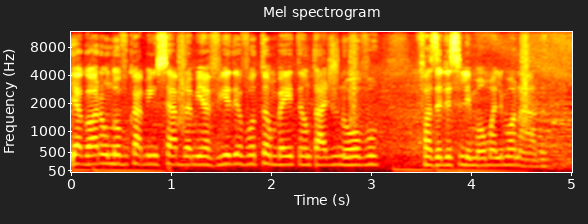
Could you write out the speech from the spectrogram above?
E agora um novo caminho se abre na minha vida e eu vou também tentar de novo fazer desse limão uma limonada.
